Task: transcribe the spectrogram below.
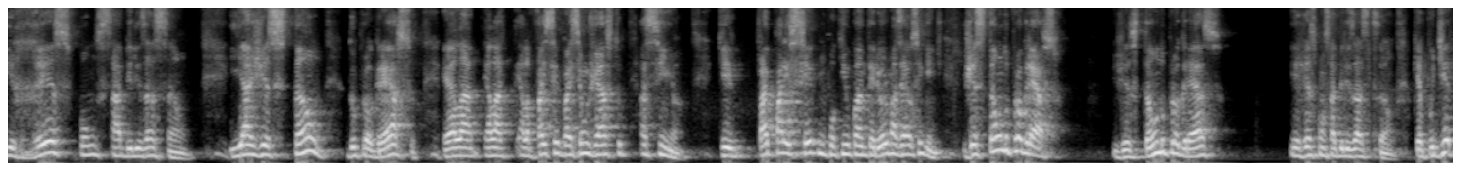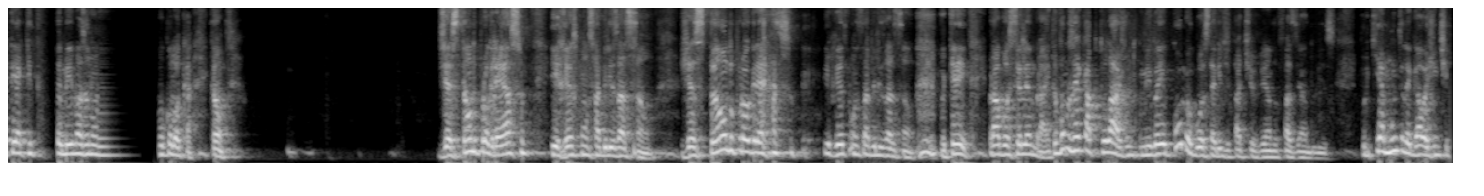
e responsabilização. E a gestão do progresso, ela, ela, ela vai, ser, vai ser um gesto assim, ó, que vai parecer um pouquinho com o anterior, mas é o seguinte: gestão do progresso. Gestão do progresso e responsabilização. Que podia ter aqui também, mas eu não vou colocar. Então, Gestão do progresso e responsabilização. Gestão do progresso e responsabilização, ok? Para você lembrar. Então vamos recapitular junto comigo aí como eu gostaria de estar te vendo fazendo isso. Porque é muito legal a gente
